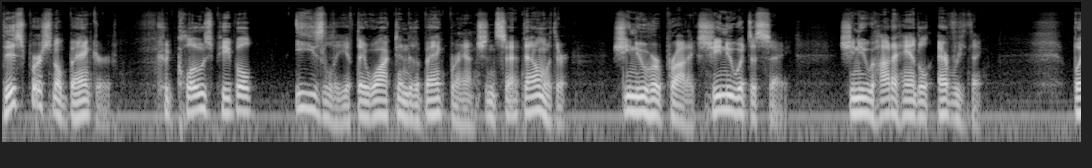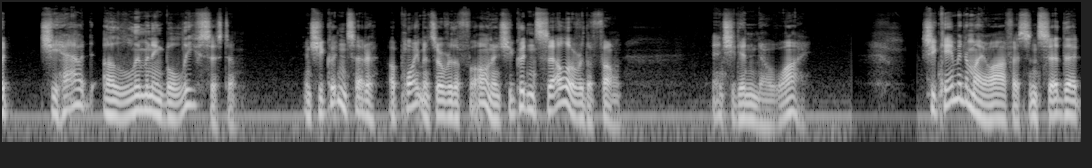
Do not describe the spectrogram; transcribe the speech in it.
this personal banker could close people easily if they walked into the bank branch and sat down with her. She knew her products, she knew what to say, she knew how to handle everything. But she had a limiting belief system, and she couldn't set appointments over the phone, and she couldn't sell over the phone, and she didn't know why. She came into my office and said that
